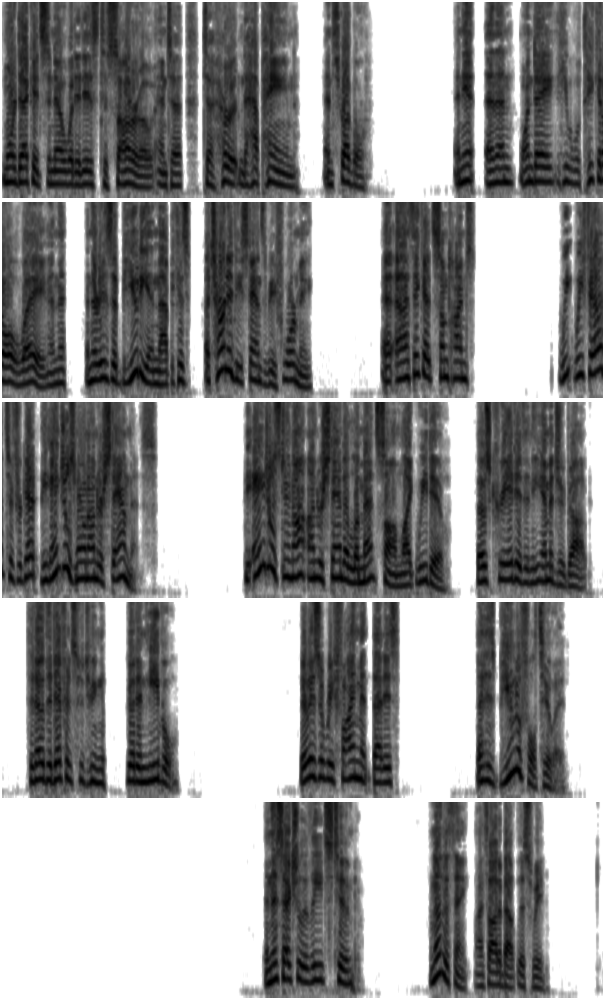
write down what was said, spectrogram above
more decades to know what it is to sorrow and to, to hurt and to have pain and struggle. And yet, and then one day he will take it all away. And then, and there is a beauty in that because eternity stands before me. And, and I think that sometimes we, we fail to forget the angels won't understand this. The angels do not understand a lament psalm like we do, those created in the image of God, to know the difference between good and evil. There is a refinement that is that is beautiful to it. And this actually leads to another thing I thought about this week.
